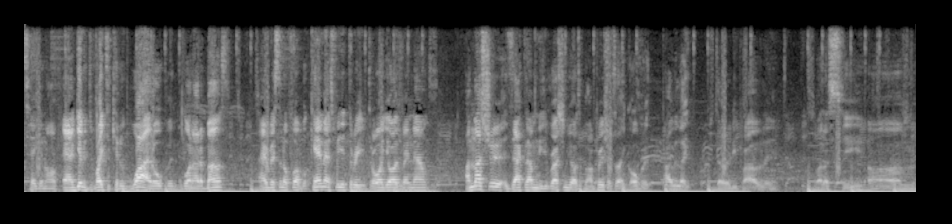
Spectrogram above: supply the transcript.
taking off and I give it right to Kittle, wide open, going out of bounds. I ain't risking no fumble. Cam has 53 throwing yards right now. I'm not sure exactly how many rushing yards, but I'm pretty sure it's like over, probably like 30, probably. So let's see. Um,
